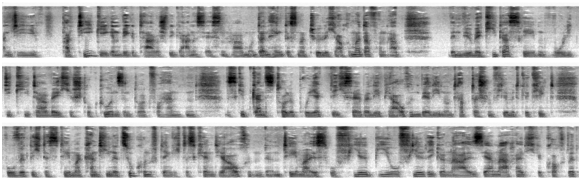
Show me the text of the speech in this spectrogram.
Antipathie gegen vegetarisch-veganes Essen haben. Und dann hängt es natürlich auch immer davon ab, wenn wir über Kitas reden, wo liegt die Kita, welche Strukturen sind dort vorhanden. Es gibt ganz tolle Projekte. Ich selber lebe ja auch in Berlin und habe da schon viel mitgekriegt, wo wirklich das Thema Kantine Zukunft, denke ich, das kennt ja auch ein Thema ist, wo viel Bio, viel regional, sehr nachhaltig gekocht wird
